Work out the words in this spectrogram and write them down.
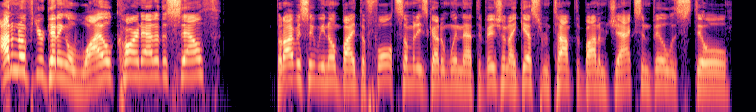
I don't know if you're getting a wild card out of the South, but obviously we know by default somebody's got to win that division. I guess from top to bottom, Jacksonville is still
